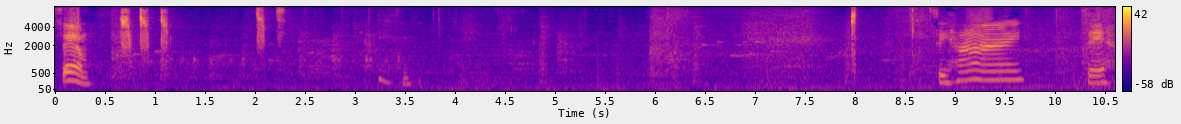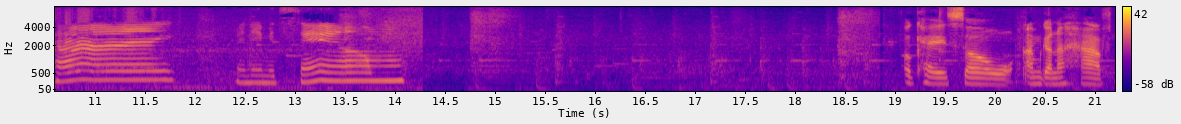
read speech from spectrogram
Sam. Say hi. Say hi. My name is Sam. Okay, so I'm gonna have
